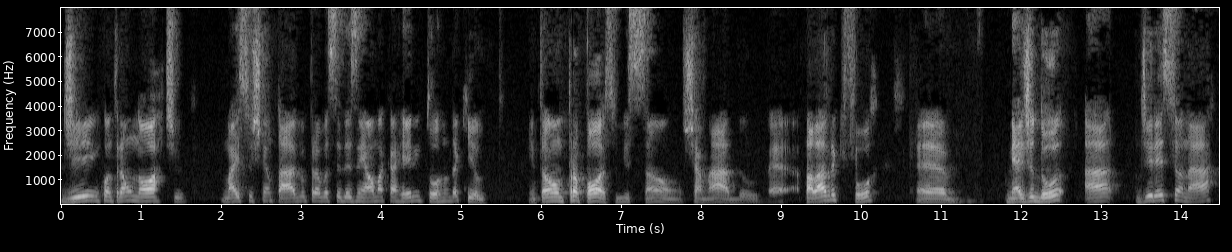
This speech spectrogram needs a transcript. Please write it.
de encontrar um norte mais sustentável para você desenhar uma carreira em torno daquilo. Então, propósito, missão, chamado, né, a palavra que for, é, me ajudou a direcionar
